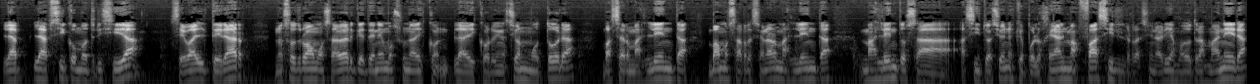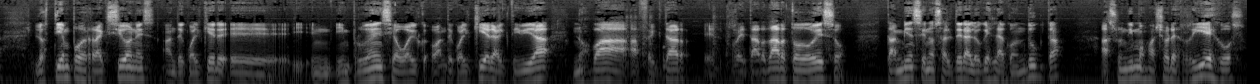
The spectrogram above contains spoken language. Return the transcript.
la psicomotricidad, se va a alterar, nosotros vamos a ver que tenemos una disco- la discoordinación motora, va a ser más lenta, vamos a reaccionar más lenta, más lentos a, situaciones que por lo general más fácil reaccionaríamos de otras maneras, los tiempos de reacciones ante cualquier eh, imprudencia o, ante cualquier actividad nos va a afectar, eh, retardar todo eso, también se nos altera lo que es la conducta, asumimos mayores riesgos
